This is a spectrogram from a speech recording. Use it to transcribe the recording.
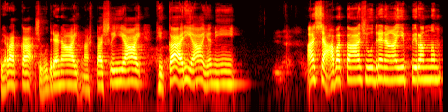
പിറക്ക ശൂദ്രനായി നഷ്ടശ്രീയായി ധിക്കാരിയായ നീ. അശാപത്താ ശൂദ്രനായി പിറന്നും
